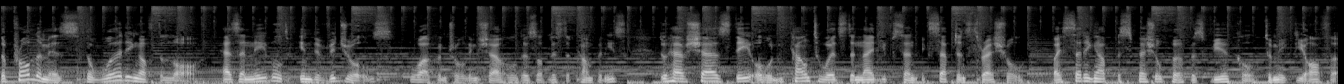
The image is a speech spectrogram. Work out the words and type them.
The problem is the wording of the law has enabled individuals who are controlling shareholders of listed companies to have shares they own count towards the 90% acceptance threshold by setting up a special purpose vehicle to make the offer.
